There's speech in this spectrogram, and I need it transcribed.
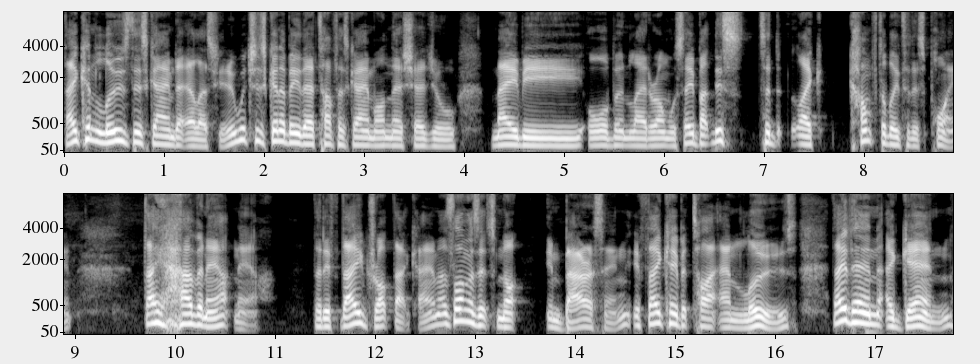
They can lose this game to LSU, which is going to be their toughest game on their schedule. Maybe Auburn later on, we'll see. But this, to like comfortably to this point, they have an out now. That if they drop that game, as long as it's not embarrassing. If they keep it tight and lose, they then again,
